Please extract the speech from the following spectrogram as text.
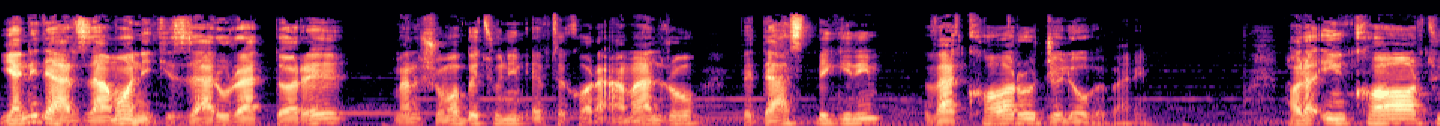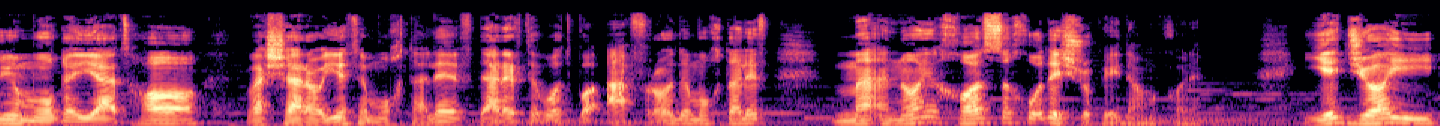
یعنی در زمانی که ضرورت داره من و شما بتونیم ابتکار عمل رو به دست بگیریم و کار رو جلو ببریم. حالا این کار توی موقعیت ها و شرایط مختلف در ارتباط با افراد مختلف معنای خاص خودش رو پیدا می‌کنه. یه جایی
